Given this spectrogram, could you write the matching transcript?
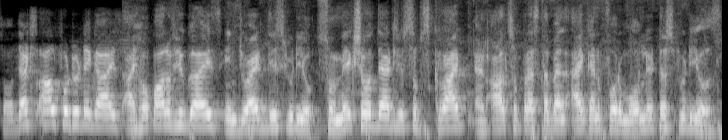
So that's all for today guys. I hope all of you guys enjoyed this video. So make sure that you subscribe and also press the bell icon for more latest videos.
